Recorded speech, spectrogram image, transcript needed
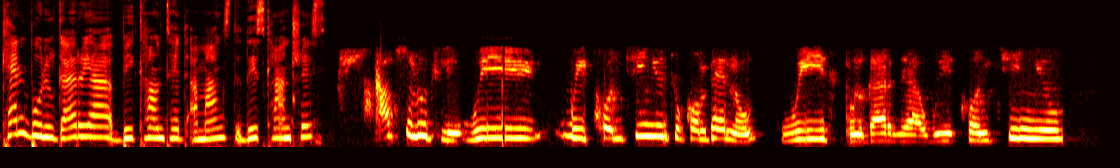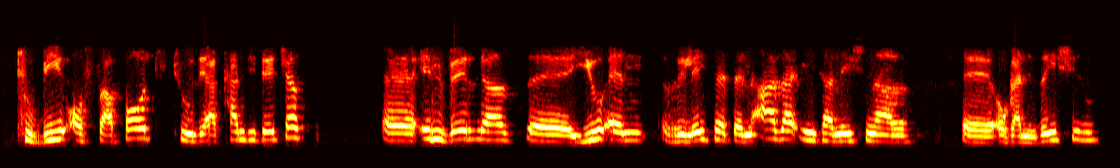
Can Bulgaria be counted amongst these countries? Absolutely. We, we continue to compare notes with Bulgaria. We continue to be of support to their candidatures uh, in various uh, UN related and other international uh, organizations.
